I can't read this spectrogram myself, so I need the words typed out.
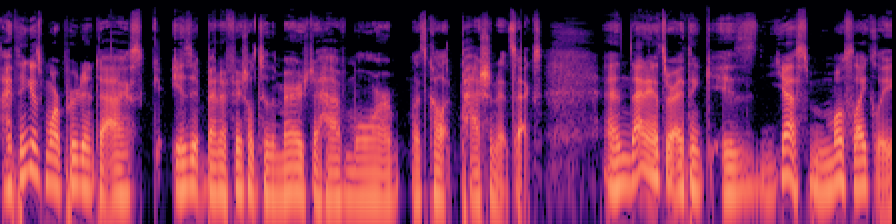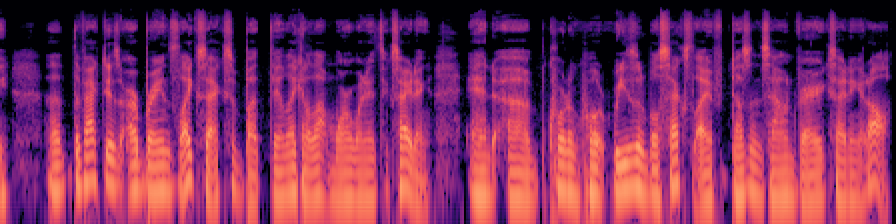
I think it's more prudent to ask is it beneficial to the marriage to have more, let's call it passionate sex? And that answer, I think, is yes, most likely. Uh, the fact is, our brains like sex, but they like it a lot more when it's exciting. And a quote unquote reasonable sex life doesn't sound very exciting at all.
